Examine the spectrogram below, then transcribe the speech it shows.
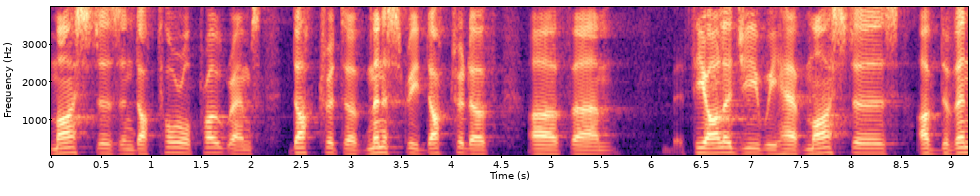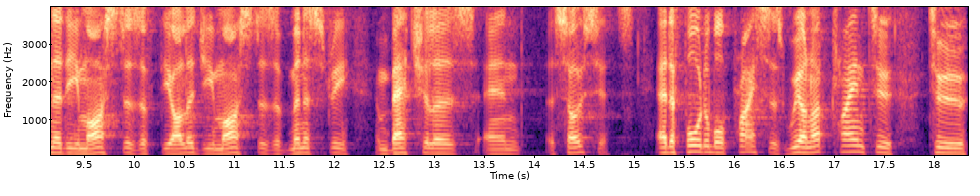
master's, and doctoral programs doctorate of ministry, doctorate of, of um, theology. We have masters of divinity, masters of theology, masters of ministry, and bachelors and associates at affordable prices. We are not trying to, to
